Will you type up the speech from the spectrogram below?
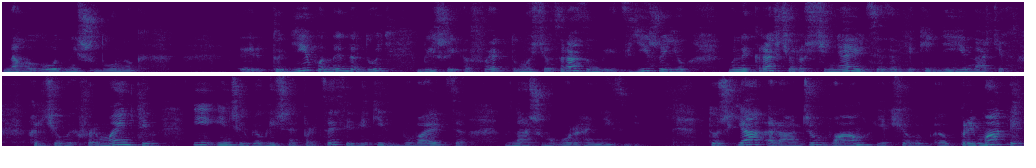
на голодний шлунок. Тоді вони дадуть більший ефект, тому що зразу з їжею вони краще розчиняються завдяки дії наших харчових ферментів і інших біологічних процесів, які відбуваються в нашому організмі. Тож я раджу вам, якщо ви приймати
